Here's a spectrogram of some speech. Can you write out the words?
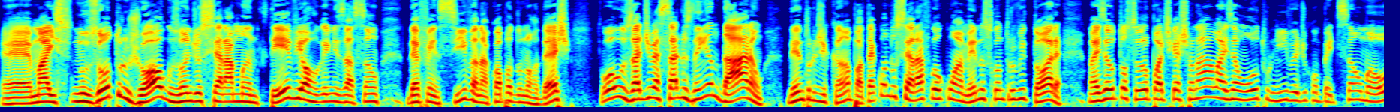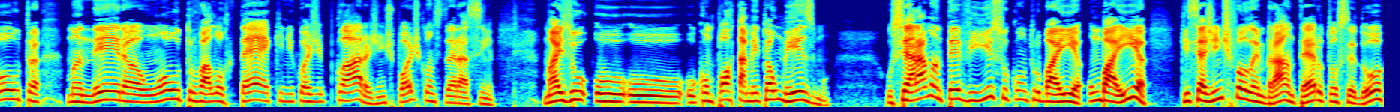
É, mas nos outros jogos, onde o Ceará manteve a organização defensiva na Copa do Nordeste, os adversários nem andaram dentro de campo, até quando o Ceará ficou com a menos contra o Vitória. Mas aí o torcedor pode questionar, ah, mas é um outro nível de competição, uma outra maneira, um outro valor técnico. Claro, a gente pode considerar assim. Mas o, o, o, o comportamento é o mesmo. O Ceará manteve isso contra o Bahia. Um Bahia que, se a gente for lembrar, Antero, torcedor,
